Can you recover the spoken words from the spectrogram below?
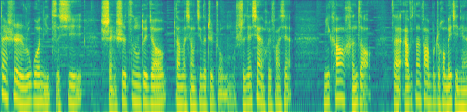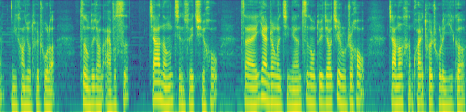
但是如果你仔细审视自动对焦单反相机的这种时间线，会发现，尼康很早在 F 三发布之后没几年，尼康就推出了。自动对焦的 F 四，佳能紧随其后，在验证了几年自动对焦技术之后，佳能很快推出了一个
